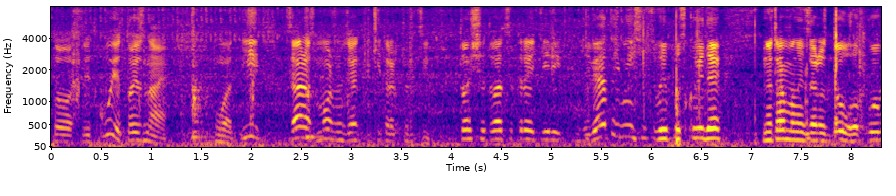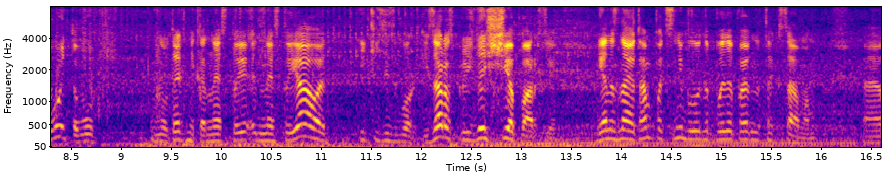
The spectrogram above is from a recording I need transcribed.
хто слідкує, той знає. От. І зараз можна взяти такі тракторці. То ще 23 рік, 9 місяць випуску йде. Ну там вони зараз довго пливуть, тому ну, техніка не, стоя... не стояла, тільки зі зборки. І зараз прийде ще партія. Я не знаю, там по ціні буде, буде певно так само. Е,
